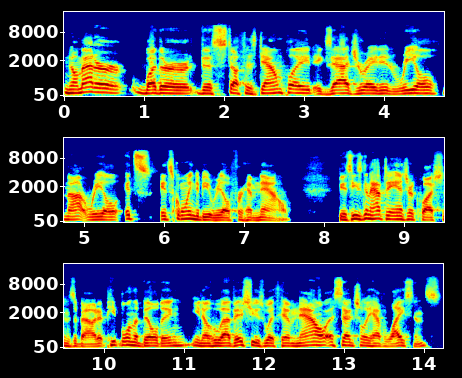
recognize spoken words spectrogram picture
no matter whether this stuff is downplayed, exaggerated, real, not real, it's it's going to be real for him now. Because he's going to have to answer questions about it. People in the building, you know, who have issues with him now essentially have license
